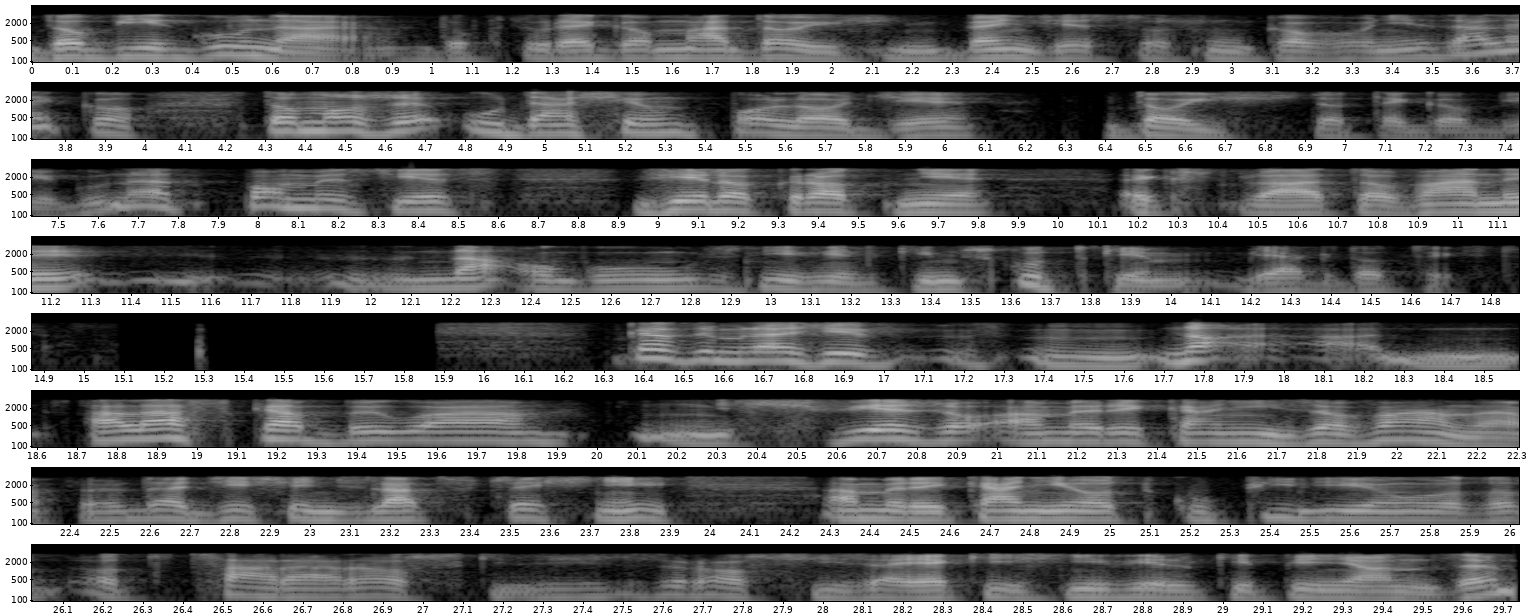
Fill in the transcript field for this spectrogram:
do bieguna, do którego ma dojść, będzie stosunkowo niedaleko, to może uda się po lodzie dojść do tego bieguna. Pomysł jest wielokrotnie eksploatowany, na ogół z niewielkim skutkiem, jak dotychczas. W każdym razie no, Alaska była świeżo amerykanizowana, prawda? 10 lat wcześniej Amerykanie odkupili ją od, od cara Rosji, z Rosji za jakieś niewielkie pieniądze,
